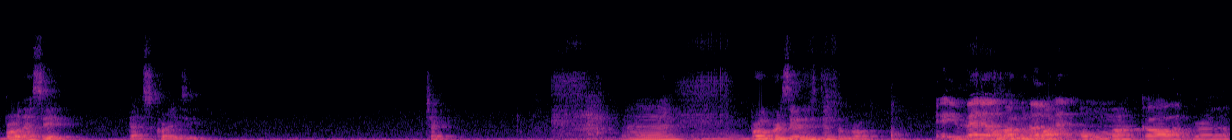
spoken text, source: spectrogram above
Bro, that's it? That's crazy. Check. Man. Bro, Brazil is different, bro. Hey, you Yeah, better. I'm not gonna lie. that. Oh my god, bro.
